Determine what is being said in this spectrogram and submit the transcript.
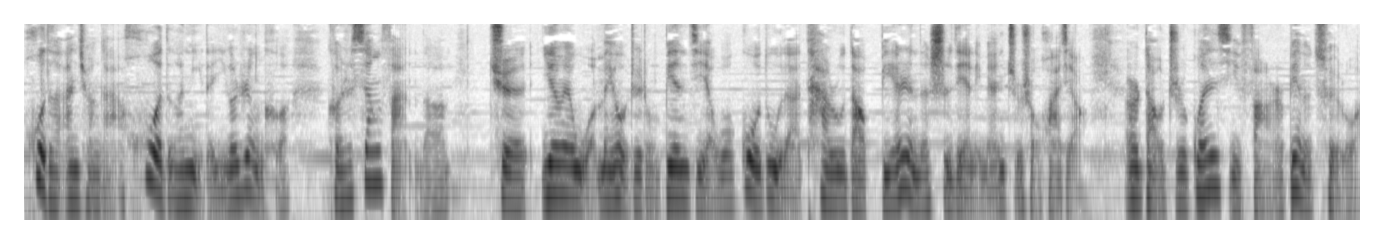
获得安全感，获得你的一个认可。可是相反的，却因为我没有这种边界，我过度的踏入到别人的世界里面指手画脚，而导致关系反而变得脆弱，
